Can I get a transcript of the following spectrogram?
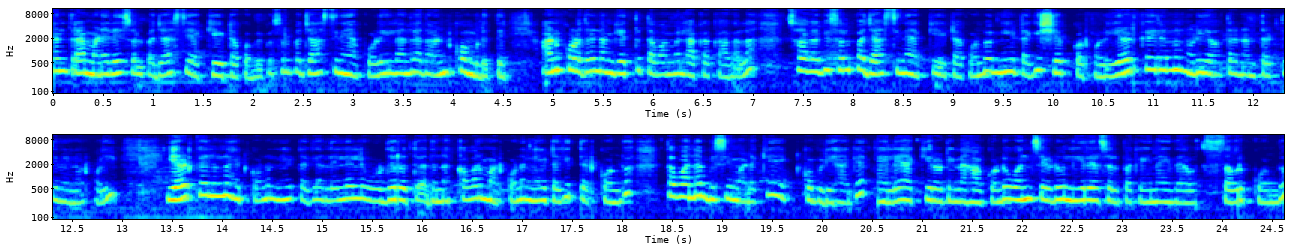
ನಂತರ ಮನೇಲಿ ಸ್ವಲ್ಪ ಜಾಸ್ತಿ ಅಕ್ಕಿ ಹಿಟ್ಟು ಹಾಕೋಬೇಕು ಸ್ವಲ್ಪ ಜಾಸ್ತಿನೇ ಹಾಕ್ಕೊಳ್ಳಿ. ಇಲ್ಲಾಂದರೆ ಅದು ಅಂಟ್ಕೊಂಡ್ಬಿಡುತ್ತೆ. ಅಂಟ್ಕೊಳ್ಳೋದ್ರೆ ನಮಗೆ ಎತ್ತು ತವ ಮೇಲೆ ಹಾಕೋಕ್ಕಾಗಲ್ಲ. ಸೊ ಹಾಗಾಗಿ ಸ್ವಲ್ಪ ಜಾಸ್ತಿನೇ ಅಕ್ಕಿ ಹಿಟ್ಟು ಹಾಕ್ಕೊಂಡು ನೀಟಾಗಿ ಶೇಪ್ ಕಟ್ಕೊಂಡು ಎರಡು ಕೈಲೂ ನೋಡಿ ಯಾವ ಥರ ನಾನು ತಟ್ತೀನಿ ನೋಡ್ಕೊಳ್ಳಿ. ಎರಡು ಕೈಲೂ ಇಟ್ಕೊಂಡು ನೀಟಾಗಿ ಅಲ್ಲೆಲ್ಲೆಲ್ಲಿ ಒಡೆದಿರುತ್ತೆ ಅದನ್ನು ಕವರ್ ಮಾಡಿಕೊಂಡು ನೀಟಾಗಿ ತಡ್ಕೊಂಡು ತವನ ಬಿಸಿ ಮಾಡೋಕ್ಕೆ ಇಟ್ಕೊಬಿಡಿ ಹಾಗೆ. ಮೇಲೆ ಅಕ್ಕಿ ರೊಟ್ಟಿನ ಹಾಕ್ಕೊಂಡು ಒಂದು ಸೈಡು ನೀರಲ್ಲಿ ಸ್ವಲ್ಪ ಕೈನ ಇದೆ ಸವರ್ಕೊಂಡು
